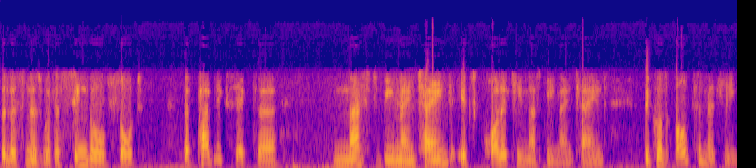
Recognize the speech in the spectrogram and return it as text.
the listeners with a single thought. The public sector must be maintained. Its quality must be maintained because ultimately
